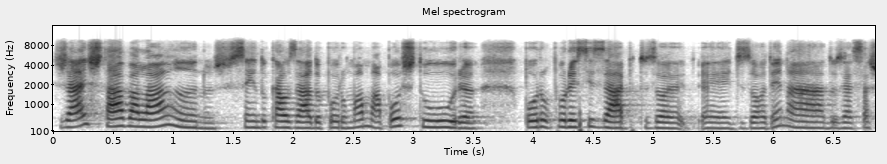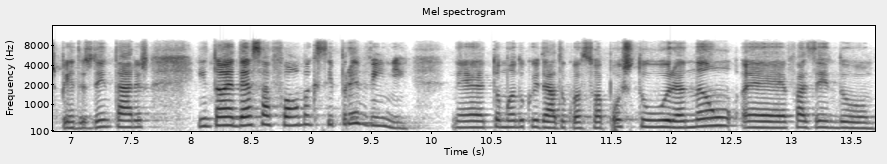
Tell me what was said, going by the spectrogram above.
já estava lá há anos, sendo causado por uma má postura, por, por esses hábitos é, desordenados, essas perdas dentárias. Então é dessa forma que se previne né, tomando cuidado com a sua postura, não é, fazendo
